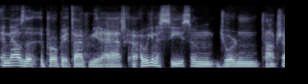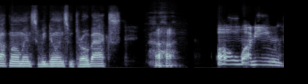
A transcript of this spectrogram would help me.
And now's the appropriate time for me to ask: Are we going to see some Jordan Top Shot moments? Are we doing some throwbacks? Oh, I mean,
